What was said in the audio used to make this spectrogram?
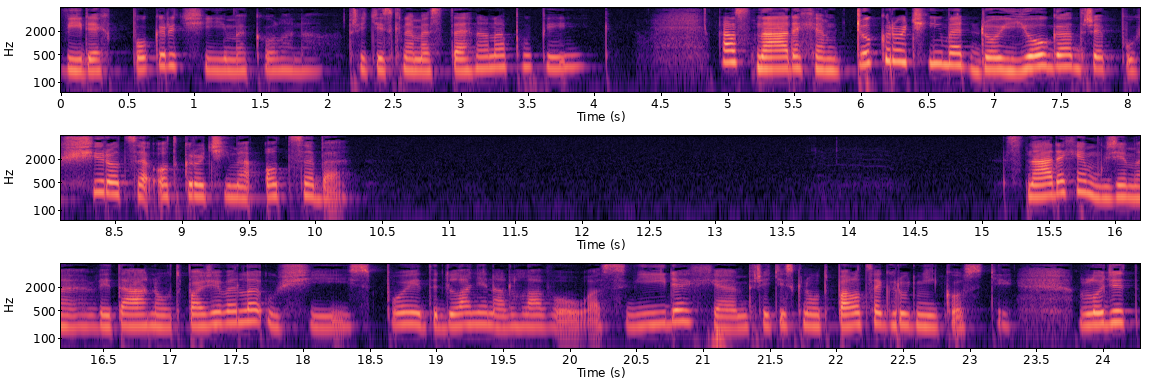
Výdech pokrčíme kolena, přitiskneme stehna na pupík a s nádechem dokročíme do yoga dřepu, široce odkročíme od sebe. S nádechem můžeme vytáhnout paže vedle uší, spojit dlaně nad hlavou a s výdechem přitisknout palce k hrudní kosti. Vložit,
